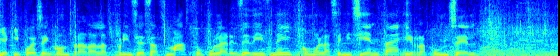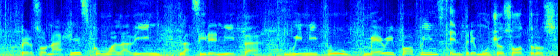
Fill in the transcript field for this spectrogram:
y aquí puedes encontrar a las princesas más populares de Disney como la Cenicienta y Rapunzel. Personajes como Aladdin, La Sirenita, Winnie Pooh, Mary Poppins, entre muchos otros.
